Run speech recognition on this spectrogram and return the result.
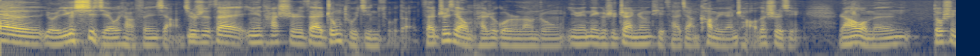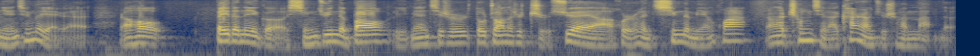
呃，有一个细节我想分享，就是在因为他是在中途进组的，在之前我们拍摄过程当中，因为那个是战争题材，讲抗美援朝的事情，然后我们都是年轻的演员，然后背的那个行军的包里面其实都装的是纸屑呀，或者是很轻的棉花，让它撑起来，看上去是很满的。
